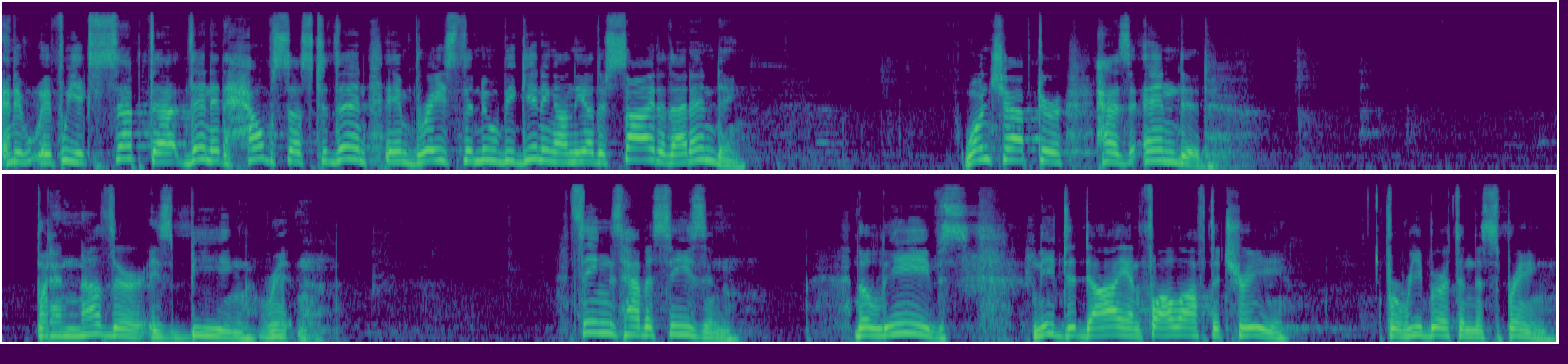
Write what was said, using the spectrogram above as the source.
And if, if, we accept that, then it helps us to then embrace the new beginning on the other side of that ending. One chapter has ended, but another is being written. Things have a season. The leaves need to die and fall off the tree for rebirth in the spring.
